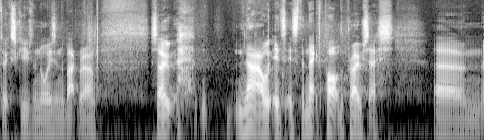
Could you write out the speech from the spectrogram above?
to excuse the noise in the background. So now it's, it's the next part of the process um,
